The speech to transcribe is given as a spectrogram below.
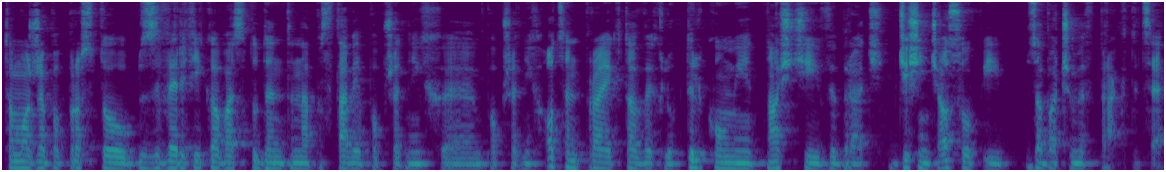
to może po prostu zweryfikować studenta na podstawie poprzednich, e, poprzednich ocen projektowych lub tylko umiejętności, wybrać 10 osób i zobaczymy w praktyce.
